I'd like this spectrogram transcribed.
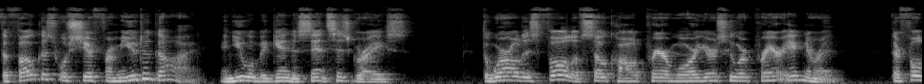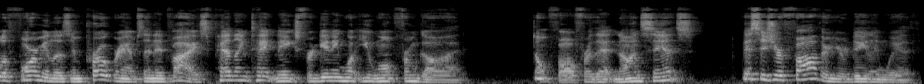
The focus will shift from you to God, and you will begin to sense His grace the world is full of so called prayer warriors who are prayer ignorant. They're full of formulas and programs and advice, peddling techniques for getting what you want from God. Don't fall for that nonsense. This is your Father you're dealing with,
